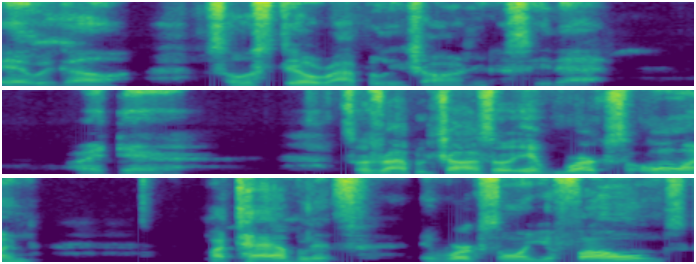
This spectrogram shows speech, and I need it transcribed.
There we go. So it's still rapidly charged. You can see that right there. So it's rapidly charged. So it works on my tablets. It works on your phones.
